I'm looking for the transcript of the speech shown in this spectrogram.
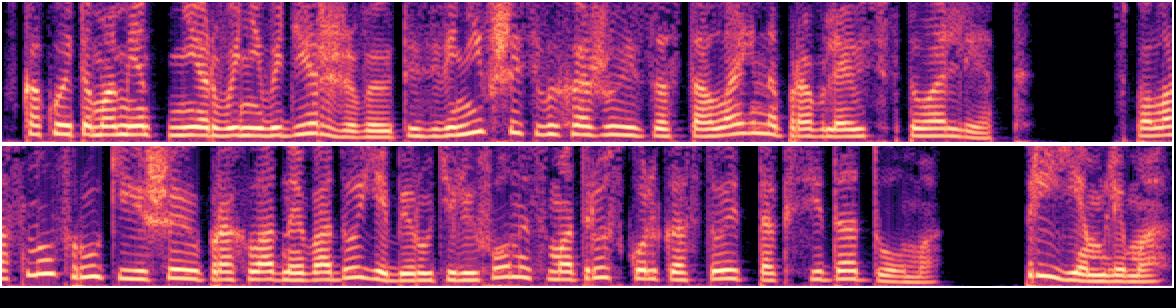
В какой-то момент нервы не выдерживают, извинившись, выхожу из-за стола и направляюсь в туалет. Сполоснув руки и шею прохладной водой, я беру телефон и смотрю, сколько стоит такси до дома. Приемлемо.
